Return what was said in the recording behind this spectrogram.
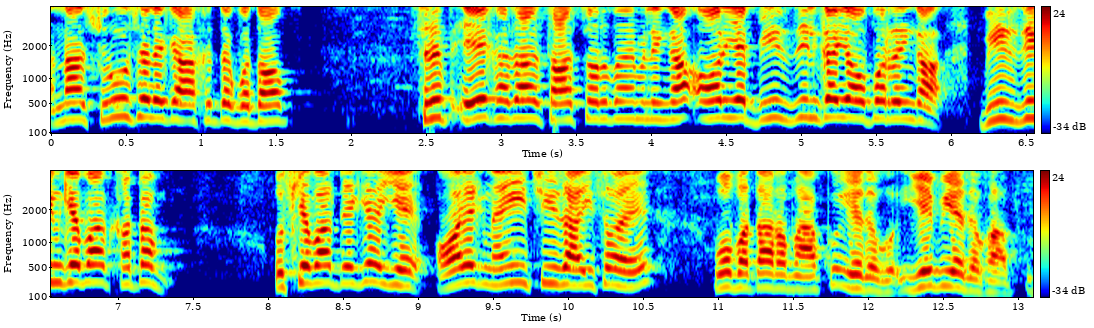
ना शुरू से लेके आखिर तक बताओ सिर्फ़ एक हज़ार सात सौ रुपये में मिलेगा, और ये बीस दिन का ये ऑफ़र रहेगा। बीस दिन के बाद ख़त्म। उसके बाद देखिए ये और एक नई चीज़ आई सो है वो बता रहा हूँ मैं आपको ये देखो ये भी है देखो आपको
